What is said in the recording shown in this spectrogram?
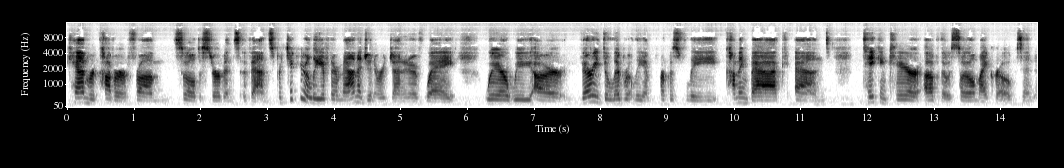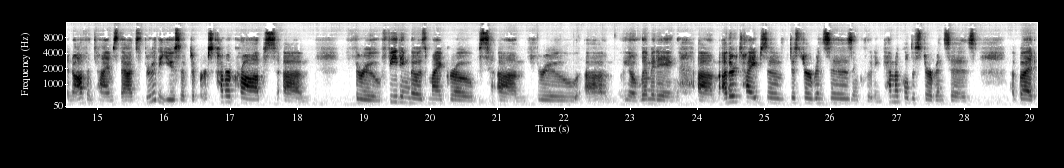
can recover from soil disturbance events, particularly if they're managed in a regenerative way, where we are very deliberately and purposefully coming back and taking care of those soil microbes. And, and oftentimes that's through the use of diverse cover crops. Um, through feeding those microbes, um, through um, you know limiting um, other types of disturbances, including chemical disturbances. But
